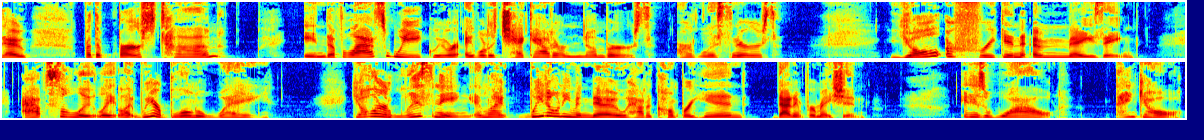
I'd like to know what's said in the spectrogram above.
So, for the first time, end of last week, we were able to check out our numbers, our listeners. Y'all are freaking amazing. Absolutely, like we are blown away. Y'all are listening and like we don't even know how to comprehend that information. It is wild. Thank y'all.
